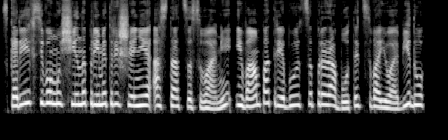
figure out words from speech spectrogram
Скорее всего, мужчина примет решение остаться с вами, и вам потребуется проработать свою обиду,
